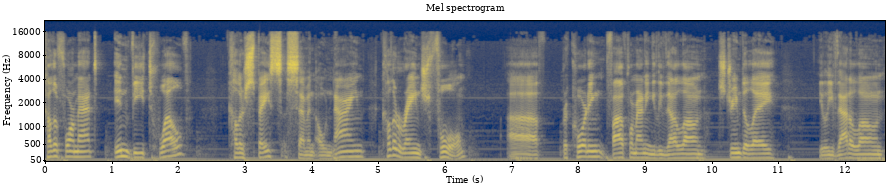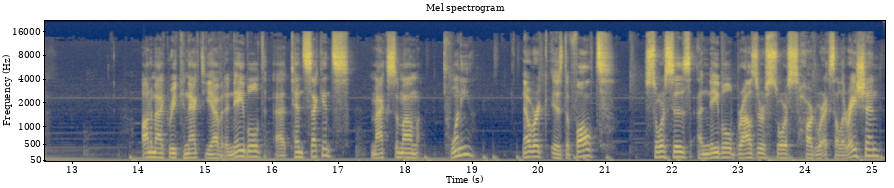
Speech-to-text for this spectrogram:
Color format NV12, color space 709, color range full, uh, recording, file formatting, you leave that alone, stream delay, you leave that alone. Automatic reconnect, you have it enabled at 10 seconds, maximum 20. Network is default. Sources enable browser source hardware acceleration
